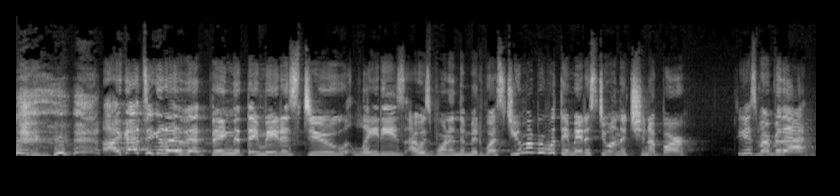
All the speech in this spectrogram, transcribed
I got to get out of that thing that they made us do. Ladies, I was born in the Midwest. Do you remember what they made us do on the chin up bar? Do you guys remember that?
